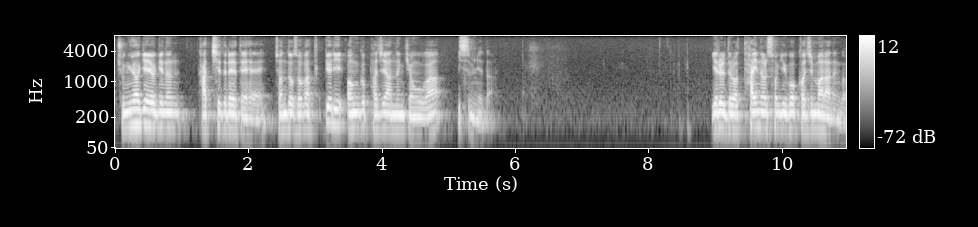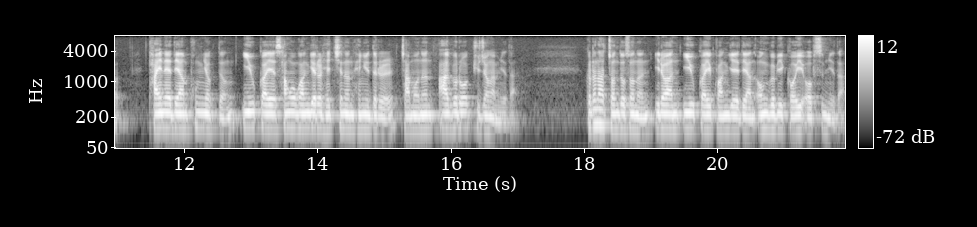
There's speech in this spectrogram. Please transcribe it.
중요하게 여기는 가치들에 대해 전도서가 특별히 언급하지 않는 경우가 있습니다. 예를 들어 타인을 속이고 거짓말하는 것, 타인에 대한 폭력 등 이웃과의 상호관계를 해치는 행위들을 잠언은 악으로 규정합니다. 그러나 전도서는 이러한 이웃과의 관계에 대한 언급이 거의 없습니다.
